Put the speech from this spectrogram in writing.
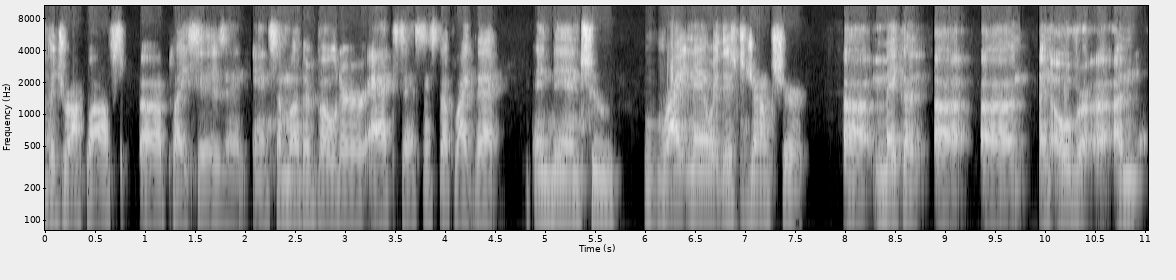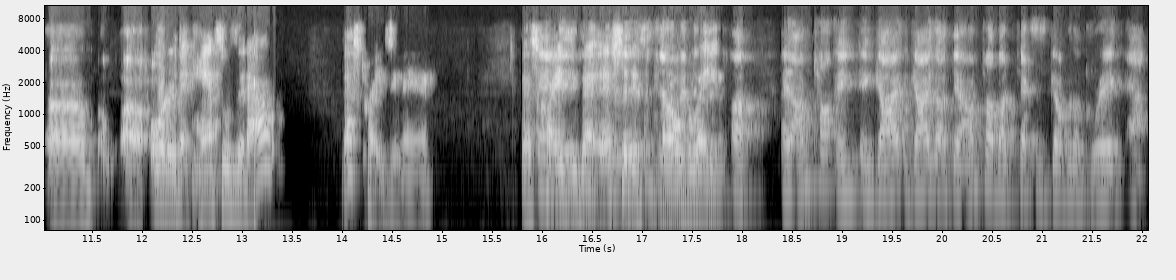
the drop-off uh, places and and some other voter access and stuff like that, and then to right now at this juncture uh, make a uh, uh, an over uh, an uh, uh, order that cancels it out. That's crazy, man. That's And crazy. ladies- That that shit is and so blatant. uh, and I'm talking, and, and guys, guys out there, I'm talking about Texas Governor Greg Abbott.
